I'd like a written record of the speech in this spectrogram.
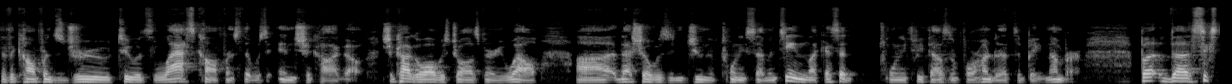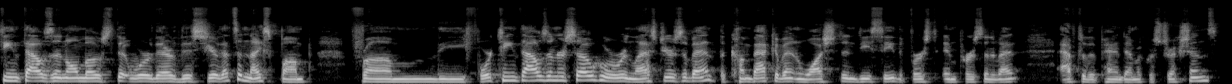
that the conference drew to its last conference that was in Chicago. Chicago always draws very well. Uh, that show was in June of 2017. Like I said, 23,400. That's a big number. But the 16,000 almost that were there this year, that's a nice bump from the 14,000 or so who were in last year's event, the comeback event in Washington, D.C., the first in person event after the pandemic restrictions.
